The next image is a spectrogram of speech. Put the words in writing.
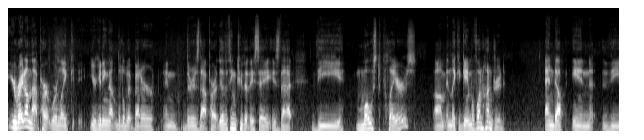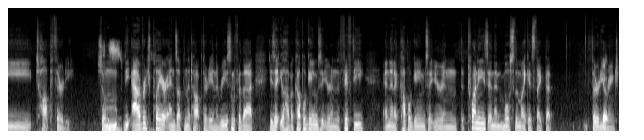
you're right on that part where like you're getting that little bit better, and there is that part. The other thing too that they say is that the most players um, in like a game of 100 end up in the top 30. So m- the average player ends up in the top 30, and the reason for that is that you'll have a couple games that you're in the 50, and then a couple games that you're in the 20s, and then most of them like it's like that 30 Yep. range.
